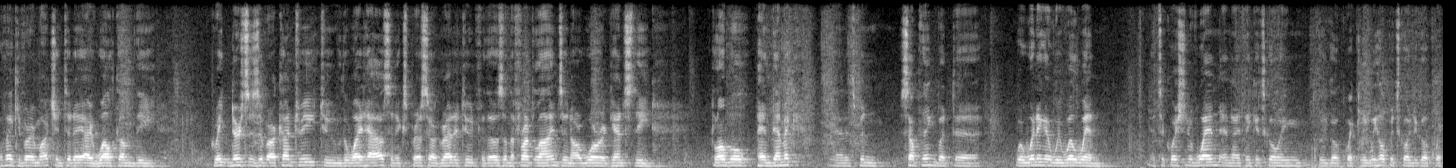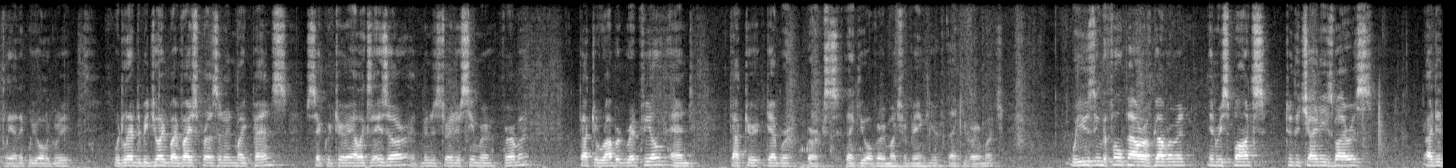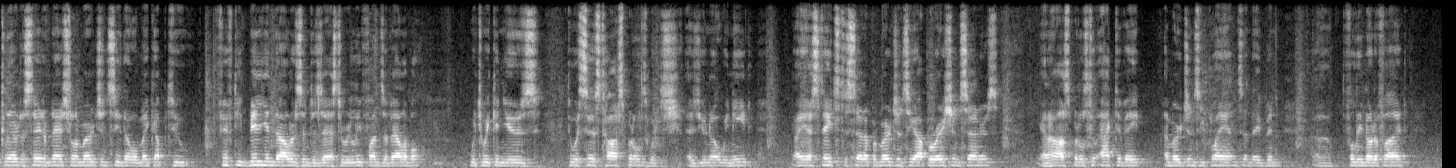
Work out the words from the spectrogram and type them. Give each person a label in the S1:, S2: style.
S1: Well, thank you very much. And today I welcome the great nurses of our country to the White House and express our gratitude for those on the front lines in our war against the global pandemic. And it's been something, but uh, we're winning and we will win. It's a question of when, and I think it's going to go quickly. We hope it's going to go quickly. I think we all agree. We're glad to be joined by Vice President Mike Pence, Secretary Alex Azar, Administrator Seema Verma, Dr. Robert Redfield, and Dr. Deborah Birx. Thank you all very much for being here. Thank you very much. We're using the full power of government in response to the Chinese virus. I declared a state of national emergency that will make up to $50 billion in disaster relief funds available, which we can use to assist hospitals, which, as you know, we need. I asked states to set up emergency operation centers and hospitals to activate emergency plans, and they've been uh, fully notified.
